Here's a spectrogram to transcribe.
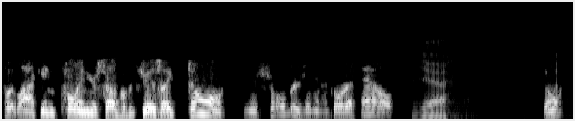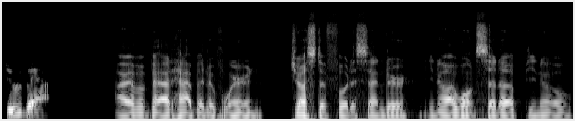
foot locking, pulling yourself up the tree. It's like, don't. Your shoulders are going to go to hell. Yeah. Don't do that. I have a bad habit of wearing just a foot ascender. You know, I won't set up, you know,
